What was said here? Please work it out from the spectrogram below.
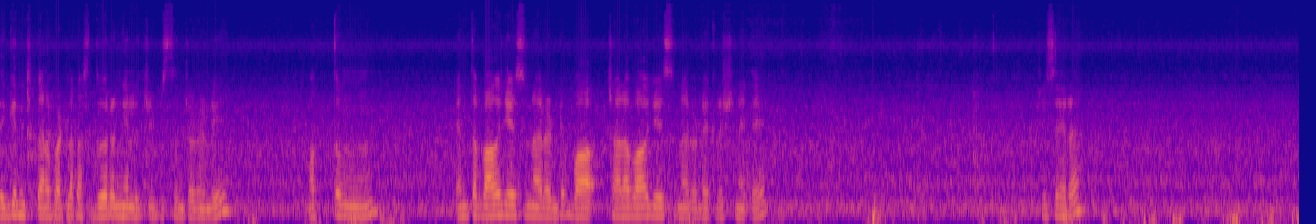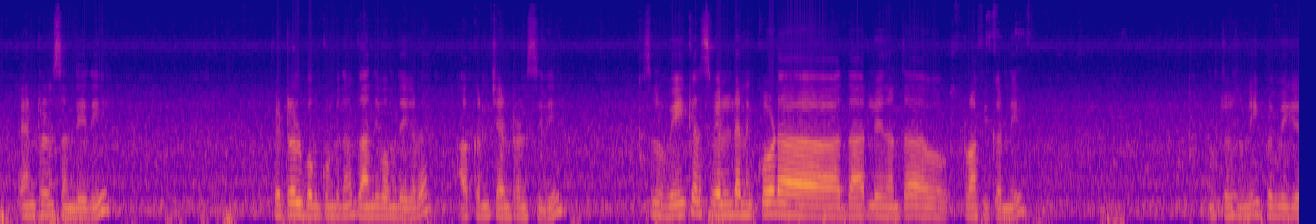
దగ్గర నుంచి కనపట్ల కాస్త దూరంగా వెళ్ళి చూపిస్తాను చూడండి. మొత్తం ఎంత బాగా చేస్తున్నారంటే బా చాలా బాగా చేస్తున్నారు డెకరేషన్ అయితే. చూసారా? ఎంట్రన్స్ అండి ఇది. పెట్రోల్ బంక్ ఉంటుంది గాంధీ బొమ్మ దగ్గర? అక్కడి నుంచి ఎంట్రన్స్ ఇది. అసలు వెహికల్స్ వెళ్ళడానికి కూడా దారి లేనంత ట్రాఫిక్ అండి. చూడండి ఇప్పుడు మీకు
